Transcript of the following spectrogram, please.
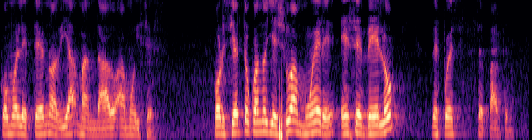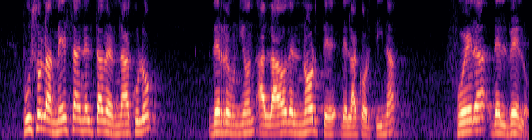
como el Eterno había mandado a Moisés. Por cierto, cuando Yeshua muere, ese velo después se parte. Puso la mesa en el tabernáculo de reunión al lado del norte de la cortina fuera del velo.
